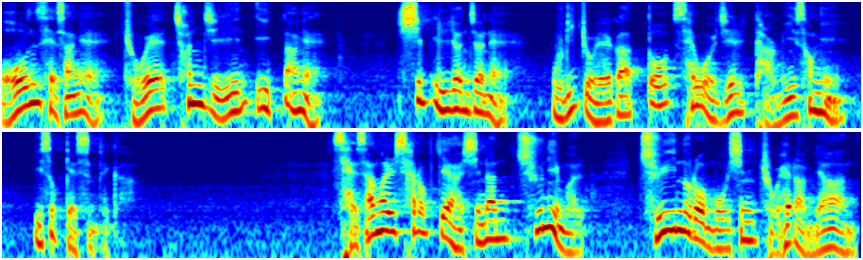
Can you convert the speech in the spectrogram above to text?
온 세상에 교회 천지인 이 땅에 11년 전에 우리 교회가 또 세워질 당위성이 있었겠습니까? 세상을 새롭게 하시는 주님을 주인으로 모신 교회라면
